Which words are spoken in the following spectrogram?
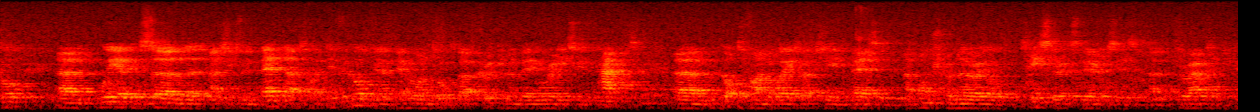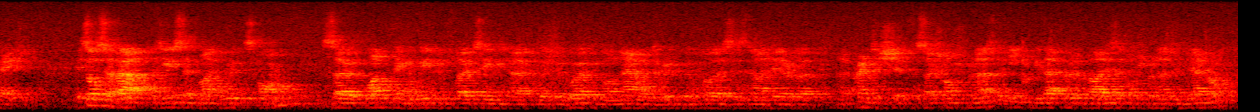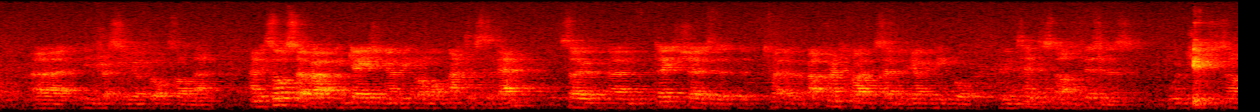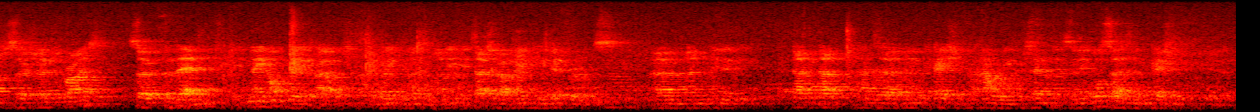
Um, we are concerned that actually to embed that's quite difficult. You know, everyone talks about curriculum being already too packed. Um, we've got to find a way to actually embed uh, entrepreneurial taster experiences uh, throughout education. It's also about, as you said, Mike, roots on. So one thing that we've been floating, uh, which we're working on now with a group of employers, is an idea of a, an apprenticeship for social entrepreneurs, but equally that could apply to entrepreneurs in general. Uh, interested in your thoughts on that. And it's also about engaging people on what matters to them. So um, data shows that, that about 25% of young people who intend to start a business would choose to start a social enterprise. So for them, it may not be about making loads of money, it's actually about making a difference. Um, and you know, that, that has a, an implication for how we present this. And it also has an implication,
